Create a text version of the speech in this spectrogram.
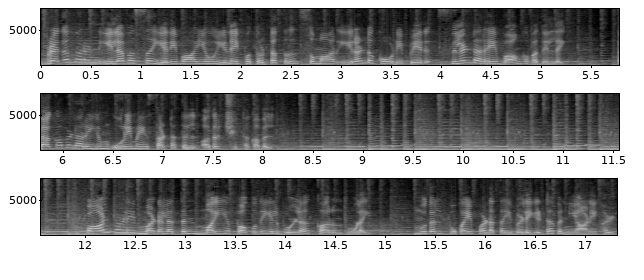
பிரதமரின் இலவச எரிவாயு இணைப்பு திட்டத்தில் சுமார் இரண்டு கோடி பேர் சிலிண்டரை வாங்குவதில்லை. தகவல் அறியும் உரிமை சட்டத்தில் அதிர்ச்சி தகவல். பால்வழி மண்டலத்தின் மைய பகுதியில் உள்ள கருந்துளை. முதல் புகைப்படத்தை வெளியிட்ட விஞ்ஞானிகள்.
